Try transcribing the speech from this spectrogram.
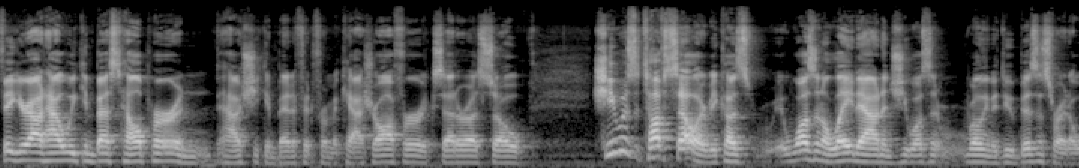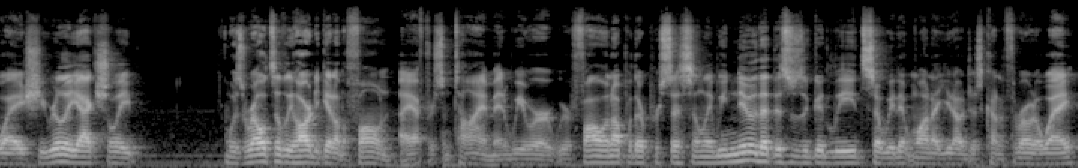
figure out how we can best help her and how she can benefit from a cash offer, etc. So she was a tough seller because it wasn't a laydown and she wasn't willing to do business right away. She really actually was relatively hard to get on the phone after some time and we were we were following up with her persistently. We knew that this was a good lead, so we didn't want to, you know, just kind of throw it away.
